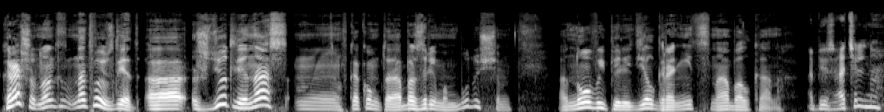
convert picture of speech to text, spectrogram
Хорошо, но на, твой взгляд, а ждет ли нас в каком-то обозримом будущем новый передел границ на Балканах? Обязательно.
